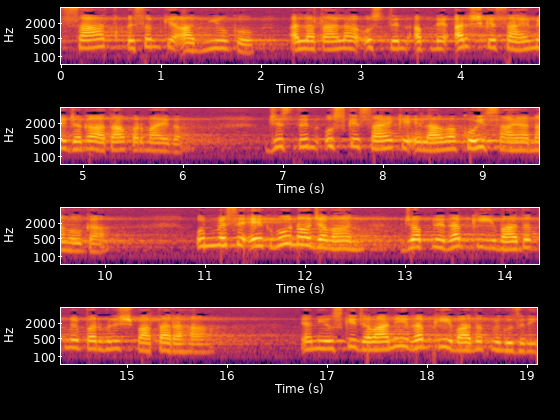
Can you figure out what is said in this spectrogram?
سات قسم کے آدمیوں کو اللہ تعالیٰ اس دن اپنے عرش کے سائے میں جگہ عطا فرمائے گا۔ جس دن اس کے سائے کے علاوہ کوئی سایہ نہ ہوگا۔ ان میں سے ایک وہ نوجوان جو اپنے رب کی عبادت میں پرورش پاتا رہا یعنی اس کی جوانی رب کی عبادت میں گزری۔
